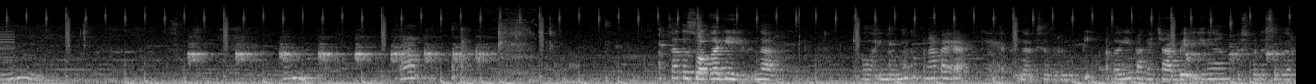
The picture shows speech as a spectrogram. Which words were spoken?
Hmm. Hmm. Ah. Satu suap lagi, bentar Kalau Indomie tuh kenapa ya? Kayak nggak bisa berhenti Apalagi pakai cabai gini kan, terus pedes seger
